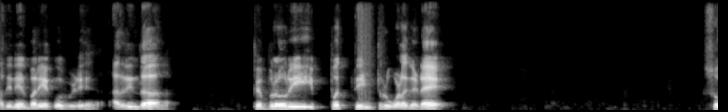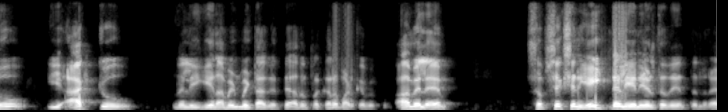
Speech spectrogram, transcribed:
ಅದನ್ನೇನು ಬರೆಯಕ್ಕೆ ಹೋಗ್ಬಿಡಿ. ಅದರಿಂದ ಫೆಬ್ರವರಿ ಇಪ್ಪತ್ತೆಂಟರ ಒಳಗಡೆ ಸೊ, ಈ ಆಕ್ಟು ನಲ್ಲಿ ಏನು ಅಮೆಂಡ್ಮೆಂಟ್ ಆಗುತ್ತೆ, ಅದ್ರ ಪ್ರಕಾರ ಮಾಡ್ಕೋಬೇಕು. ಆಮೇಲೆ ಸಬ್ಸೆಕ್ಷನ್ ಏಯ್ಟ್ನಲ್ಲಿ ಏನು ಹೇಳ್ತದೆ ಅಂತಂದರೆ,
